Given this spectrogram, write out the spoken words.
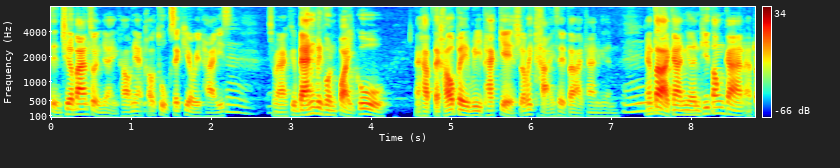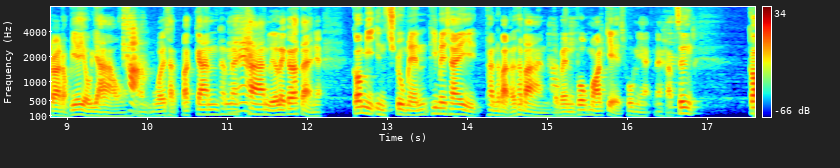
สินเชื่อบ้านส่วนใหญ่เขาเนี่ยเขาถูก securitize อืมใช่ไหมคือแบงก์เป็นคนปล่อยกู้นะครับแต่เขาไป repackage แล้วไปขายใส่ตลาดการเงินอืมงั้นตลาดการเงินที่ต้องการอัตราดอกเบี้ยยาวค่ะๆบริษัทประกันธนาคาร หรืออะไรก็แล้วแต่เนี่ยก็มี instrument ที่ไม่ใช่พันธบัตรรัฐบาล แต่เป็นโอเคพวก mortgage พวกเนี้ยนะครับอ่าซึ่ง ก็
